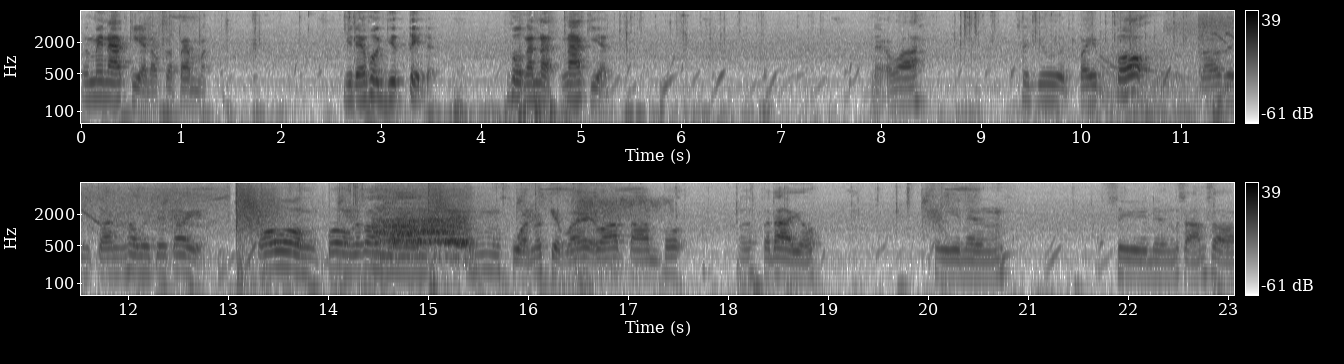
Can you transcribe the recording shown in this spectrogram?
มันไม่น่าเกลียดหรอกสแปมอะมีแต่พวกยึดติดอะพวกนั้นอะน่าเกลียดไหนวะถ้ายืดไปโป๊ะเราเซ็นกันเข้าไปใกล้ๆโป้งโป้งแล้วก็ทำลายขวนก็เก็บไว้ว่าตามโป๊ะก็ได้อยู่สี่หนึ่ง สี่หนึ่งสามสอง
